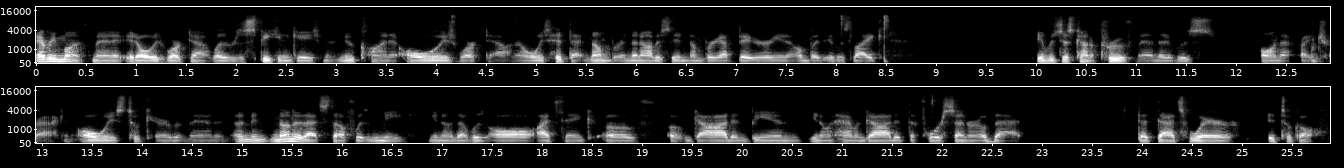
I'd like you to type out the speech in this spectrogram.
every month man it, it, always worked out whether it was a speaking engagement a new client it always worked out and I always hit that number and then obviously the number got bigger you know but it was like it was just kind of proof man that it was on that right track and always took care of it man. And i mean none of that stuff was me you know that was all i think of of god and being you know and having god at the center of that that that's where it took off.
